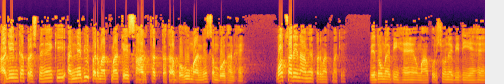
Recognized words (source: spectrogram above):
आगे इनका प्रश्न है कि अन्य भी परमात्मा के सार्थक तथा बहुमान्य संबोधन हैं। बहुत सारे नाम है परमात्मा के। वेदों में भी हैं और महापुरुषों ने भी दिए हैं।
